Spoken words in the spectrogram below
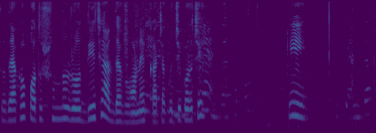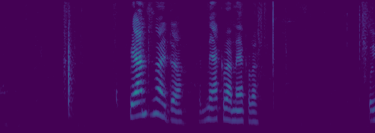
তো দেখো কত সুন্দর রোদ দিয়েছে আর দেখো অনেক কাচাকুচি করেছি। কি? প্যান্ট না এটা? ন্যাকড়া ন্যাকড়া। ওই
